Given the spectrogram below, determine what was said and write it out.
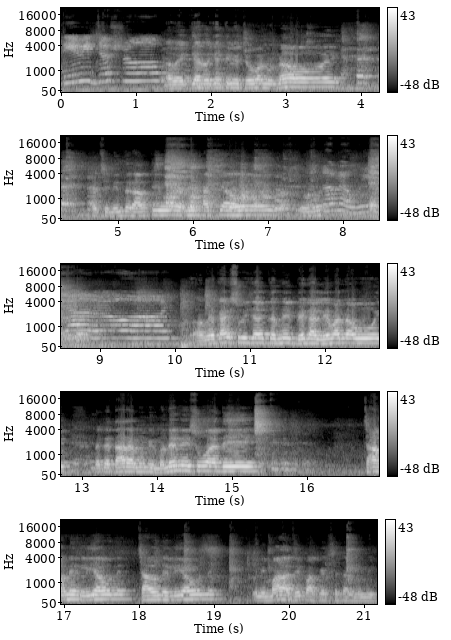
ટીવી જોશું હવે અગિયાર વાગે ટીવી જોવાનું ના હોય પછી નીંદર આવતી હોય અમે થાક્યા હોય અમે કાંઈ સુઈ જાય તમને ભેગા લેવાના હોય નકર તારા મમ્મી મને નહીં સુવા દે. જાવ ને લઈ આવો ને જાવ ને લઈ આવો ને એની માળા જીપા કરશે તારી મમ્મી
